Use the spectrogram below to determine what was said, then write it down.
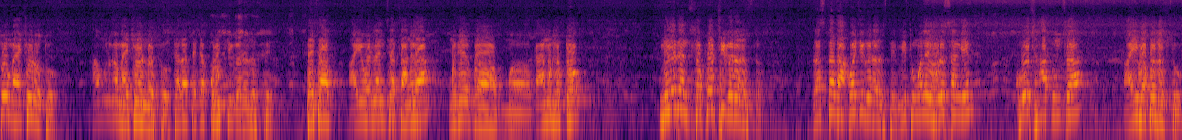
तो मॅच्युअर्ड होतो. हा मुलगा मॅच्युअर्ड नसतो. त्याला त्याच्या कोचची गरज असते. त्याच्या आई वडिलांच्या चांगल्या म्हणजे काय म्हणू शकतो? निवेदन सपोर्टची गरज असतं. रस्ता दाखवायची गरज असते. मी तुम्हाला एवढंच सांगेन कोच हा तुमचा आई बापच असतो.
